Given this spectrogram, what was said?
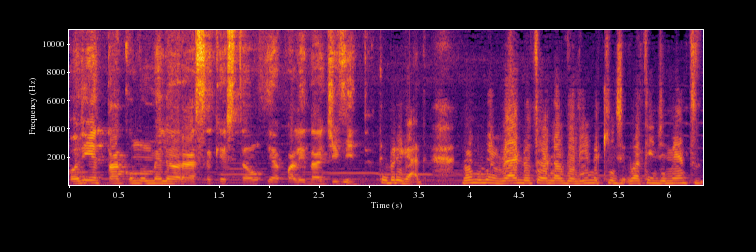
orientar como melhorar essa questão e a qualidade de vida. Muito obrigada. Vamos lembrar, doutor Laudelino, que o atendimento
